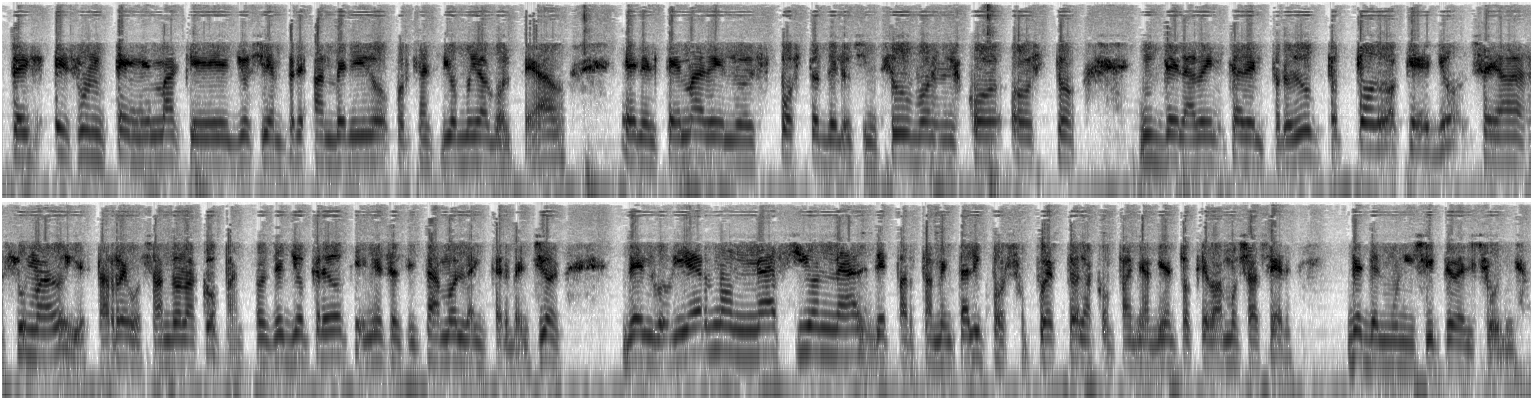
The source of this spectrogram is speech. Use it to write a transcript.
Entonces es un tema que ellos siempre han venido porque han sido muy agolpeados en el tema de los costos de los insumos, en el costo de la venta del producto, todo aquello se ha sumado y está rebosando la copa. Entonces yo creo que necesitamos la intervención del gobierno nacional, departamental y por supuesto el acompañamiento que vamos a hacer desde el municipio del Zulia.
